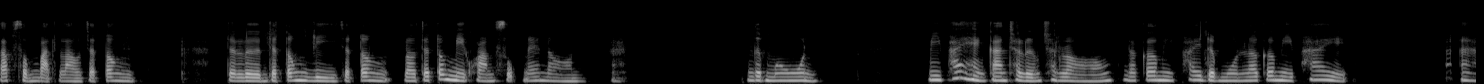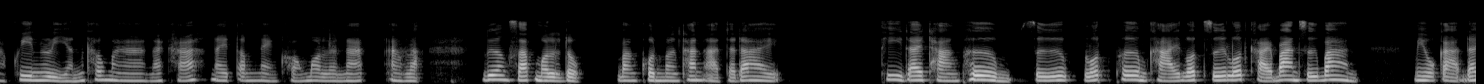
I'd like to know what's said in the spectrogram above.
ทรัพย์สมบัติเราจะต้องเจริญจะต้องดีจะต้องเราจะต้องมีความสุขแน่นอน The Moon มีไพ่แห่งการเฉลิมฉลอง แล้วก็มีไพ่ The Moon แล้วก็มีไพ่ ควีนเหรียญเข้ามานะคะ ในตำแหน่งของมรณะเอาละเรื่องทรัพย์มรดกบางคนบางท่านอาจจะได้ ที่ได้ทางเพิ่ม ซื้อรถเพิ่มขายรถซื้อรถขายบ้านซื้อบ้าน มีโอกาสได้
